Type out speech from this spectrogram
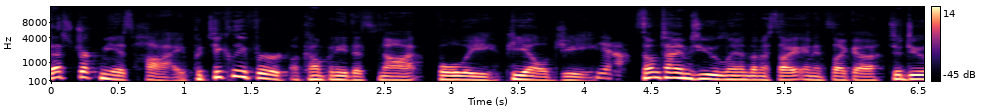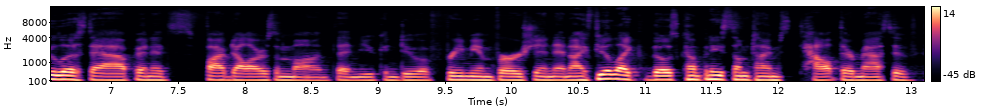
That struck me as high, particularly for a company that's not fully PLG. Yeah. Sometimes you land on a site and it's like a to-do list app and it's $5 a month and you can do a freemium version and I feel like those companies sometimes tout their massive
